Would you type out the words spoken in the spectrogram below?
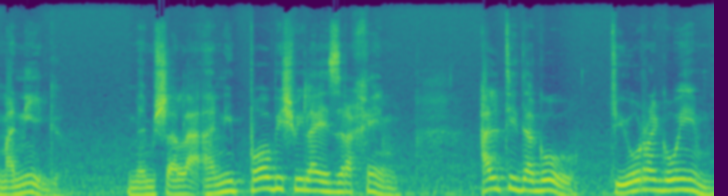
מנהיג, ממשלה, אני פה בשביל האזרחים. אל תדאגו, תהיו רגועים.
